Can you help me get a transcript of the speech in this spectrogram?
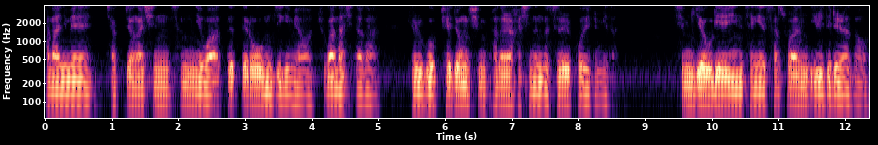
하나님의 작정하신 섭리와 뜻대로 움직이며 주관하시다가 결국 최종 심판을 하시는 것을 보여줍니다. 심지어 우리의 인생의 사소한 일들이라도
